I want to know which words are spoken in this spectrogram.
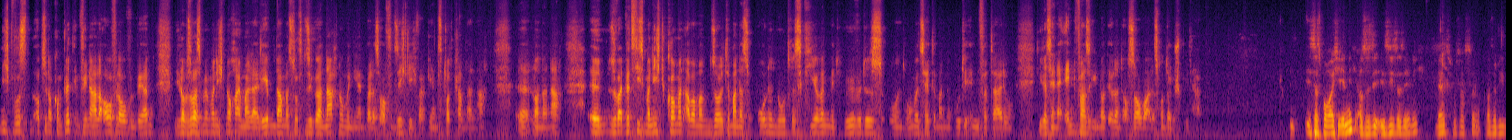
nicht wussten, ob sie noch komplett im Finale auflaufen werden. Ich glaube, sowas will man nicht noch einmal erleben. Damals durften sie sogar nachnominieren, weil das offensichtlich war. Jens Todd kam danach, äh, London nach. Ähm, Soweit wird es diesmal nicht kommen, aber man sollte man das ohne Not riskieren. Mit Hövedes und Hummels hätte man eine gute Innenverteidigung, die das in der Endphase gegen Nordirland auch sauber alles runtergespielt haben. Ist das bei euch ähnlich? Also sie- siehst du das ähnlich? Lenz, was sagst du? Also die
